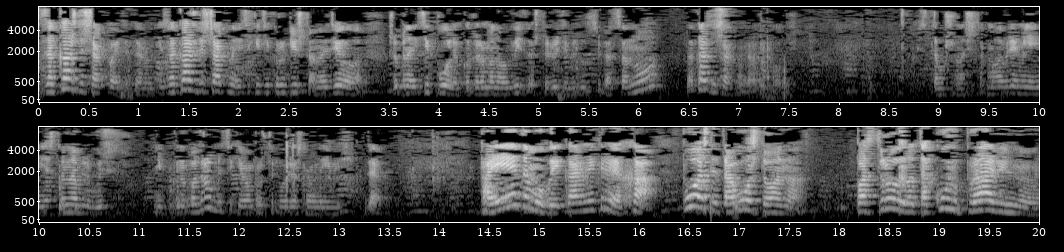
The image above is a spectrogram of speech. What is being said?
За каждый шаг по этой дороге, за каждый шаг на эти, эти круги, что она делала, чтобы найти поле, в котором она увидела, что люди ведут себя сано, за каждый шаг награду получит. Потому что, значит, так мало времени я не останавливаюсь не на подробностях, я вам просто говорю основные вещи. Да? Поэтому Вайкар Микре, ха, после того, что она построила такую правильную,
